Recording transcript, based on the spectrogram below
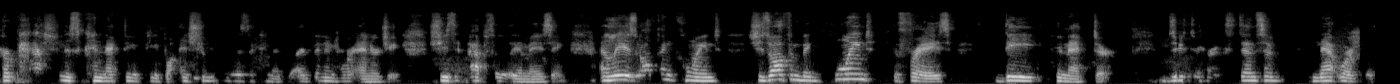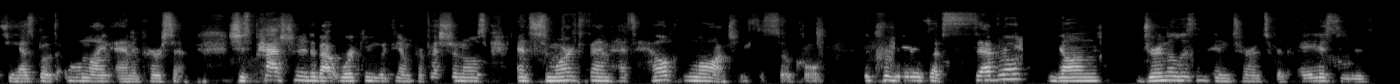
Her passion is connecting people, and she really is a connector. I've been in her energy. She's absolutely amazing. And Leah has often coined, she's often been coined the phrase, the connector, due to her extensive network that she has both online and in person. She's passionate about working with young professionals, and SmartFem has helped launch, this is so cool, the careers of several young journalism interns from ASU's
